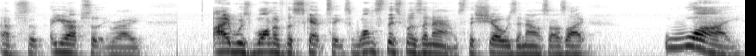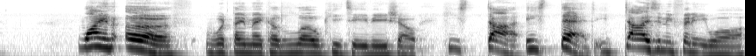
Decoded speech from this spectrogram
absolutely. You're absolutely right. I was one of the skeptics. Once this was announced, this show was announced, I was like, why? Why on earth would they make a Loki TV show? He's died. He's dead. He dies in Infinity War.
